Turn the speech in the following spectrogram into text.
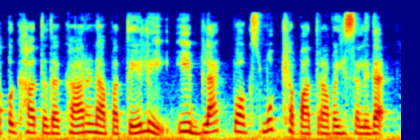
ಅಪಘಾತದ ಕಾರಣ ಪತ್ತೆಯಲ್ಲಿ ಈ ಬ್ಲ್ಯಾಕ್ ಬಾಕ್ಸ್ ಮುಖ್ಯ ಪಾತ್ರ ವಹಿಸಲಿದೆ.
